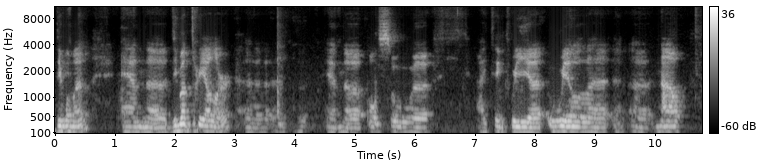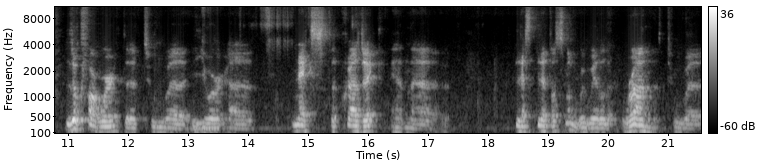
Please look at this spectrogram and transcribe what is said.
the woman, and uh, the Montrealer, uh, and uh, also uh, I think we uh, will uh, uh, now look forward uh, to uh, your uh, next project and uh, let, let us know. We will run to uh,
